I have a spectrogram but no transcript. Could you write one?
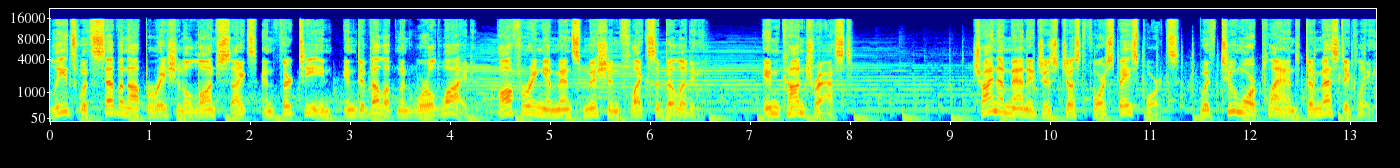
leads with 7 operational launch sites and 13 in development worldwide, offering immense mission flexibility. In contrast, China manages just 4 spaceports, with 2 more planned domestically,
